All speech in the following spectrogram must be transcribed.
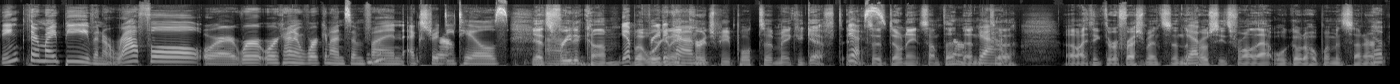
think there might be even a raffle, or we're we're kind of working on some fun extra Yeah. details. yeah, it's free to Um, come, yep, but we're to going to come. Encourage people to make a gift and Yes. to donate something. And Yeah. uh, uh, I think the refreshments and the Yep. proceeds from all that will go to Hope Women's Center. Yep.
